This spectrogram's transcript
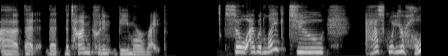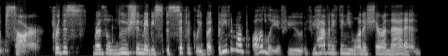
uh, that that the time couldn't be more ripe. So I would like to ask what your hopes are for this resolution maybe specifically but but even more broadly if you if you have anything you want to share on that end.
